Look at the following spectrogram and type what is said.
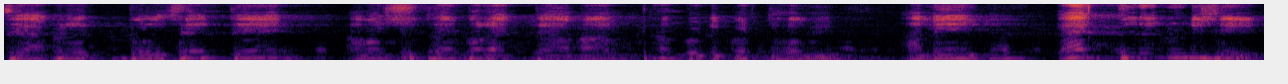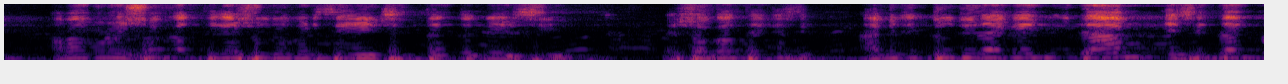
যে আপনারা বলেছেন যে আমার সুতার একটা আমার ফান্ড করতে হবে। আমি একদিনের নোটিশে আমার মনে হয় সকাল থেকে শুরু করেছি এই সিদ্ধান্ত নিয়েছি। সকাল থেকে আমি যদি দুদিন আগে নিতাম এই সিদ্ধান্ত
